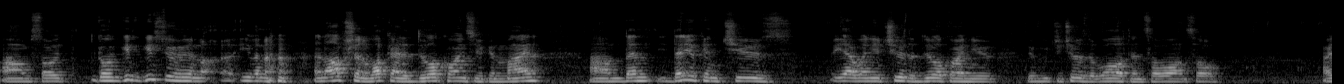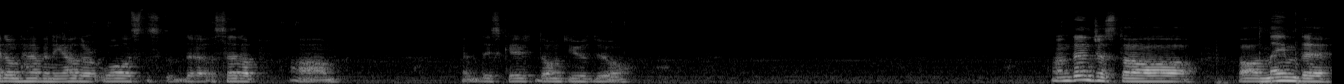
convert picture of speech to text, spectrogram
Um, so it go, give, gives you an, uh, even an option what kind of dual coins you can mine. Um, then then you can choose. Yeah, when you choose the dual coin, you you, you choose the wallet and so on. So I don't have any other wallets the setup. Um, in this case, don't use dual. And then just uh, uh, name the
